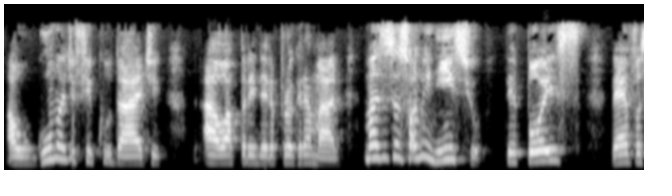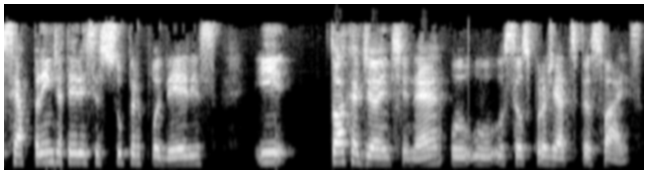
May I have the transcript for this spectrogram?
alguma dificuldade ao aprender a programar. Mas isso é só no início. Depois, né, você aprende a ter esses superpoderes e toca adiante, né, o, o, os seus projetos pessoais.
